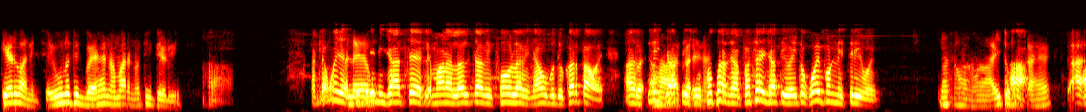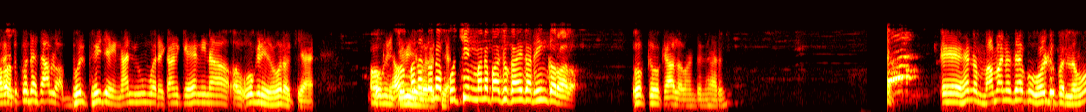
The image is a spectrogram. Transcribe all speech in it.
તેડવાની છે. એવું નથી કે ભાઈ હે ને અમારે નથી તેડવી. એટલે હું દીકરીની જાત છે એટલે માણસ લલચાવી ફોલાવીને આવું બધું કરતા હોય. અને સ્ત્રી જાતિ ફસાઈ જતી હોય તો કોઈ પણ સ્ત્રી હોય. ઈ તો કદાચ ચાલો ભૂલ થઈ જાય નાની ઉંમરે કારણ કે હે ના ઓગણીસ વર્ષ થયા. ઓકે હવે મને તમે પૂછીને મને પાછું કાંઈ કાંઈ રિંગ કરો હાલો ઓકે ઓકે હાલો વાંધો નહીં સારું એ હે ને મામાને કોઈ હોલ્ડ ઉપર લઉં હો.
